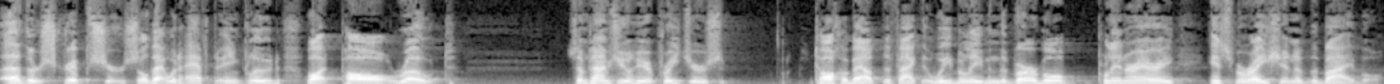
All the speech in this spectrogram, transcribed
other scriptures. So that would have to include what Paul wrote. Sometimes you'll hear preachers talk about the fact that we believe in the verbal, plenary, inspiration of the Bible.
